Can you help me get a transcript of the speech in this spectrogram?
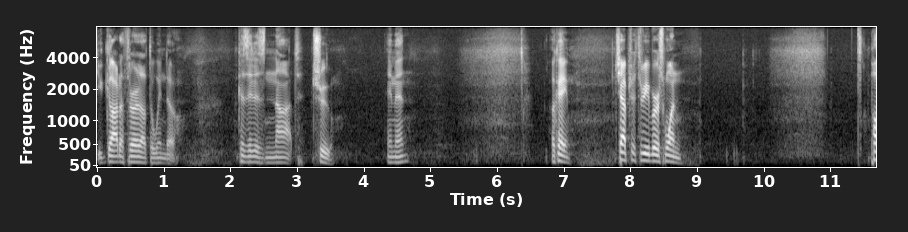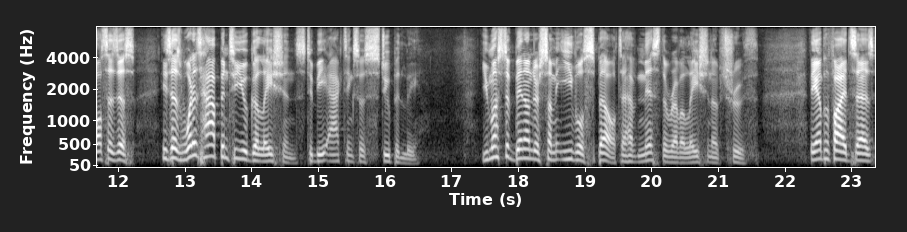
you got to throw it out the window because it is not true. Amen? Okay, chapter 3, verse 1. Paul says this He says, What has happened to you, Galatians, to be acting so stupidly? You must have been under some evil spell to have missed the revelation of truth. The Amplified says,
